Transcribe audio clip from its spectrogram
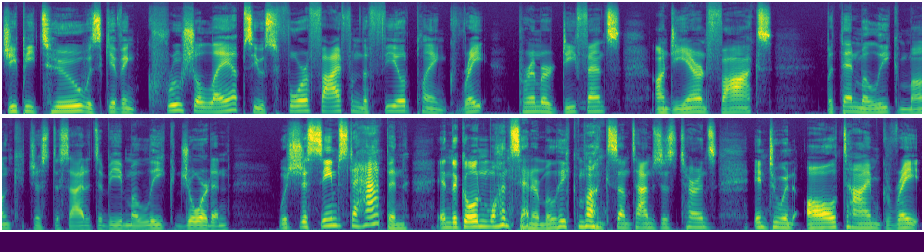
GP2 was giving crucial layups. He was four or five from the field, playing great perimeter defense on De'Aaron Fox. But then Malik Monk just decided to be Malik Jordan, which just seems to happen in the Golden 1 Center. Malik Monk sometimes just turns into an all time great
